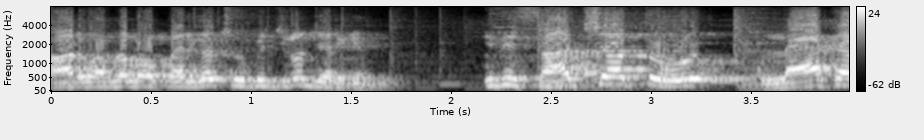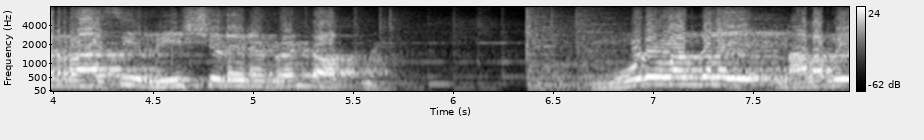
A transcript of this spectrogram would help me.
నాలుగు వందల రూపాయలుగా చూపించడం జరిగింది. ఇది సాక్షాత్తు లేఖర్ రాసి రిజిస్టర్డ్ అయినటువంటి డాక్యుమెంట్. మూడు వందల నలభై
